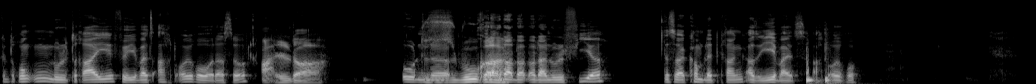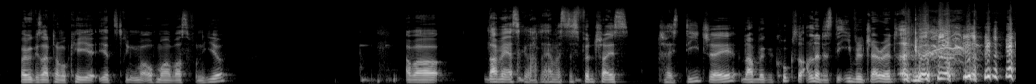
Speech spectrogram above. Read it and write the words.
getrunken, 0,3 für jeweils 8 Euro oder so. Alter. Und, Das äh, ist Wucher. Oder, oder, oder 0,4. Das war komplett krank. Also jeweils 8 Euro. Weil wir gesagt haben, okay, jetzt trinken wir auch mal was von hier. Aber da haben wir erst gedacht, ja, was ist das für ein scheiß, scheiß DJ? Und da haben wir geguckt, so, alle, das ist der Evil Jared.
